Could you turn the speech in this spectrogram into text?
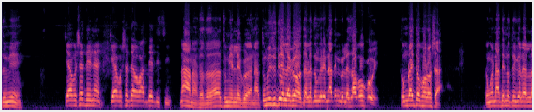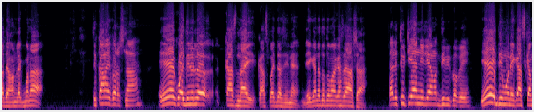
তুমি? টিয়া পয়সা দিই না টিয়া পয়সা দেওয়া বাদ দিয়ে দিছি। না না দাদা তুমি এলে না। তুমি যদি এলে তাহলে তোমার নাতিনগুলো যাব কই? তোমরাই তো ভরসা। তোমার নাতিন নতুন গেলে আল্লাহ দেহন লাগবো না। তুই কামাই করস না? এ কয়দিন হলো কাজ নাই কাজ পাইতাছি না। এইখানে তো তোমার কাছে আসা তাহলে তুই টিয়া নিলে আমাকে দিবি কবে? এই দিমুনি কাজ কাম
